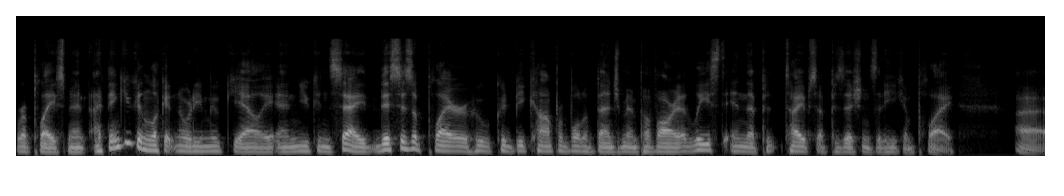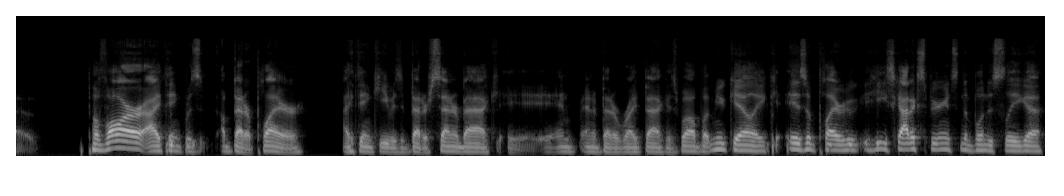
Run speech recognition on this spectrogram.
replacement, I think you can look at Nordi Mukiele and you can say this is a player who could be comparable to Benjamin Pavard, at least in the p- types of positions that he can play. Uh, Pavard, I think, was a better player. I think he was a better center back and, and a better right back as well. But Mukiele is a player who he's got experience in the Bundesliga.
